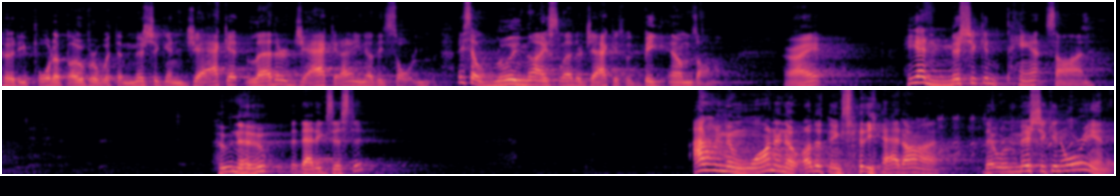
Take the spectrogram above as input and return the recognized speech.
hoodie pulled up over with the Michigan jacket, leather jacket. I didn't even know they sold. They sell really nice leather jackets with big M's on them. All right. He had Michigan pants on who knew that that existed? I don't even want to know other things that he had on that were Michigan oriented.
